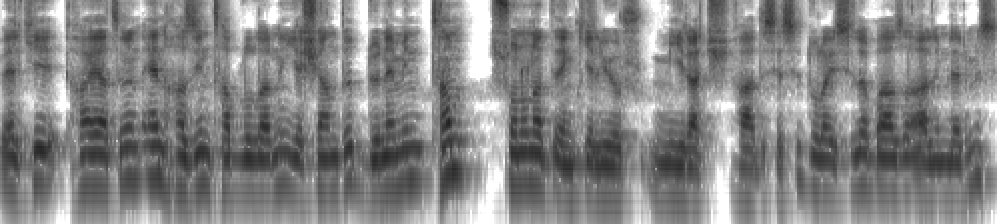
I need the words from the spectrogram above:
belki hayatının en hazin tablolarının yaşandığı dönemin tam sonuna denk geliyor Miraç hadisesi. Dolayısıyla bazı alimlerimiz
